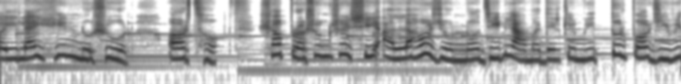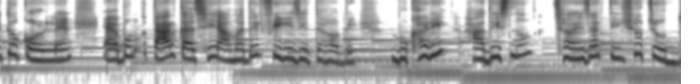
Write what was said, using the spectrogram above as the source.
ওইলাইহিন নুসুর অর্থ, সব প্রশংসা সেই আল্লাহর জন্য যিনি আমাদেরকে মৃত্যুর পর জীবিত করলেন এবং তার কাছে আমাদের ফিরে যেতে হবে। বুখারি, হাদিস নং ছয় হাজার তিনশো চোদ্দ।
